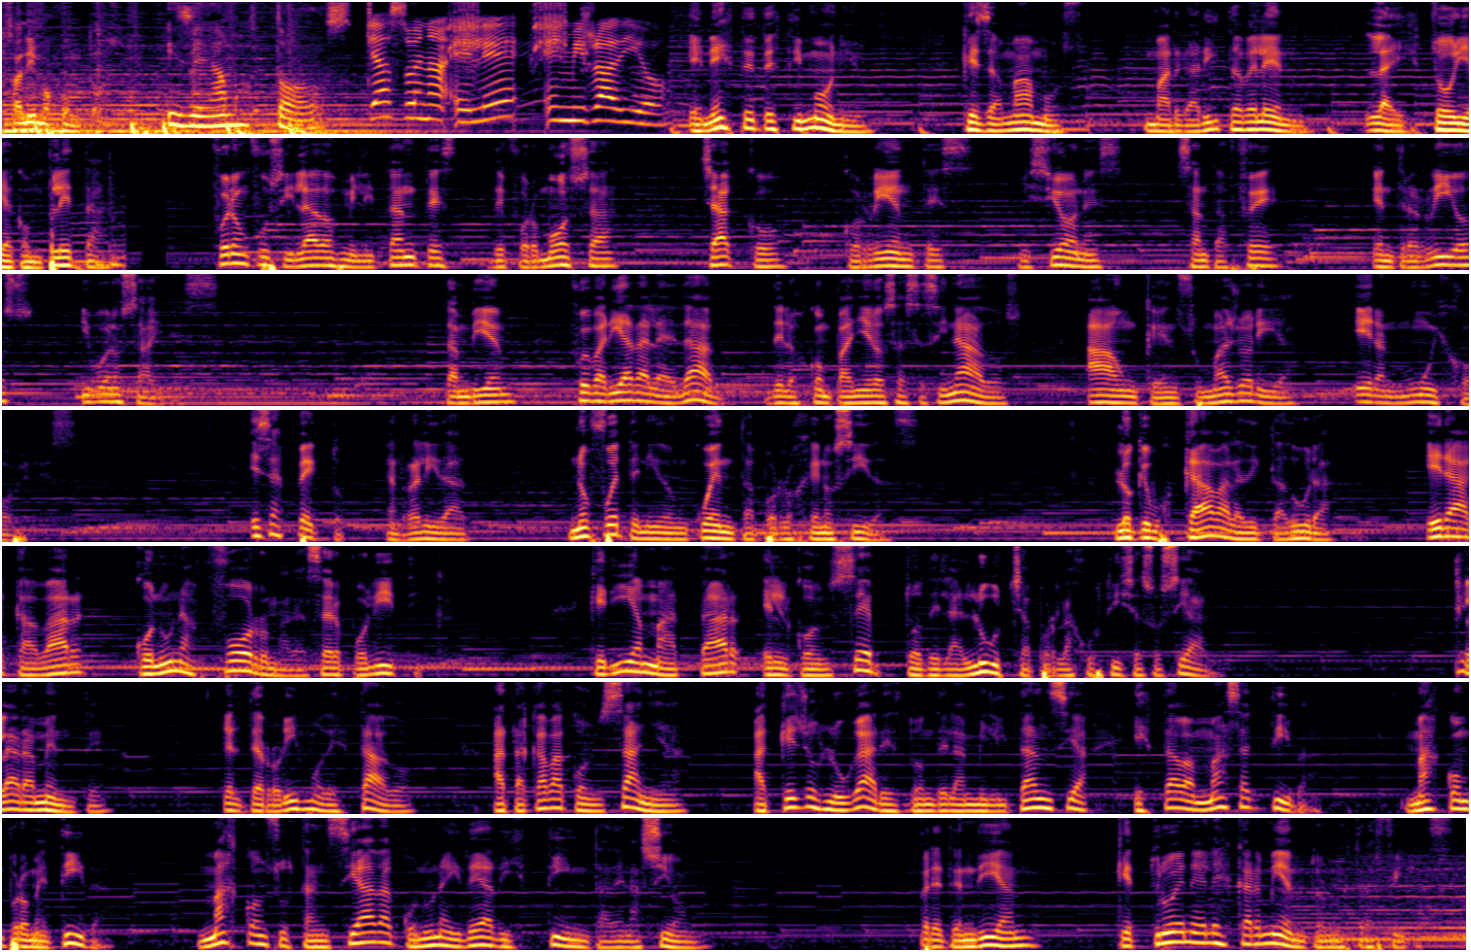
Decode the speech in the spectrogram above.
Salimos juntos. Y llegamos todos. Ya suena ELE en mi radio. En este testimonio que llamamos Margarita Belén, la historia completa, fueron fusilados militantes de Formosa, Chaco, Corrientes, Misiones, Santa Fe, Entre Ríos y Buenos Aires. También fue variada la edad de los compañeros asesinados, aunque en su mayoría eran muy jóvenes. Ese aspecto, en realidad, no fue tenido en cuenta por los genocidas. Lo que buscaba la dictadura era acabar con una forma de hacer política. Quería matar el concepto de la lucha por la justicia social. Claramente, el terrorismo de Estado atacaba con saña aquellos lugares donde la militancia estaba más activa, más comprometida, más consustanciada con una idea distinta de nación. Pretendían que truene el escarmiento en nuestras filas.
